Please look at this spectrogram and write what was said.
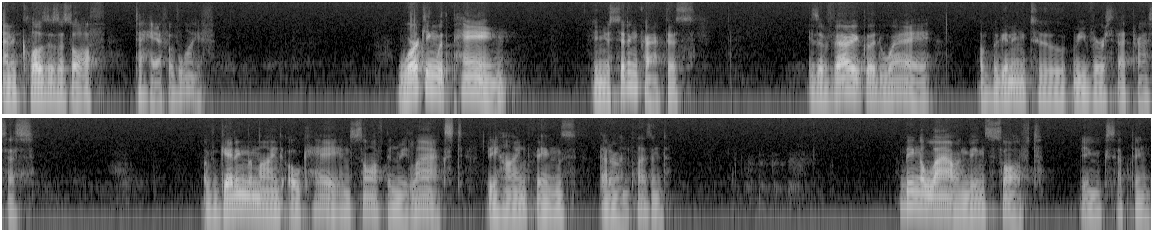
and it closes us off to half of life. Working with pain in your sitting practice is a very good way of beginning to reverse that process. Of getting the mind okay and soft and relaxed behind things that are unpleasant being allowing, being soft, being accepting.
